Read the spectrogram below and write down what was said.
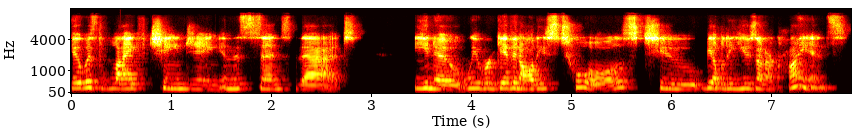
it was life changing in the sense that, you know, we were given all these tools to be able to use on our clients,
